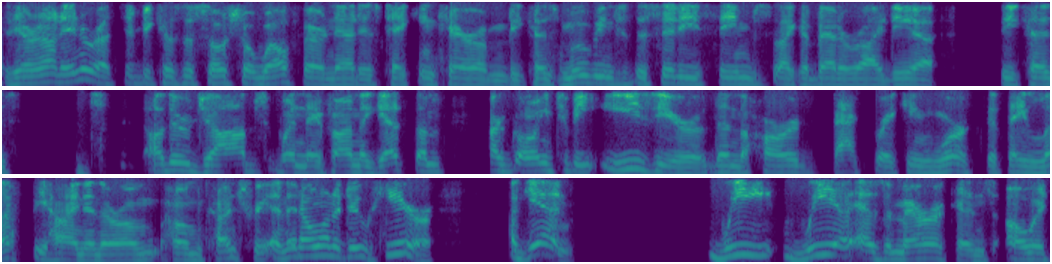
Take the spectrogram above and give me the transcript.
They're not interested because the social welfare net is taking care of them because moving to the city seems like a better idea because other jobs when they finally get them are going to be easier than the hard backbreaking work that they left behind in their own home country and they don't want to do here. Again, we we as Americans owe it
